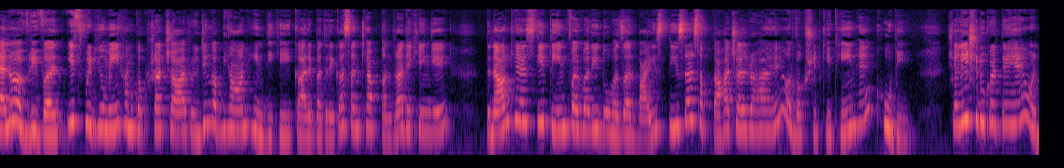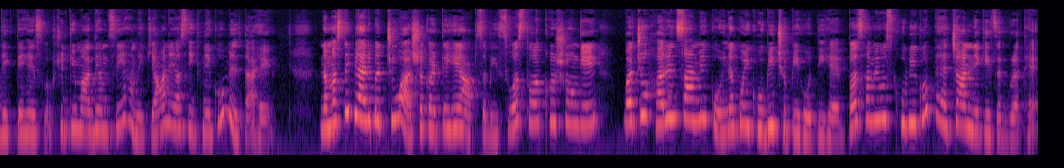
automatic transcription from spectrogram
हेलो एवरीवन इस वीडियो में हम कक्षा चार रीडिंग अभियान हिंदी की कार्यपत्रिका संख्या पंद्रह देखेंगे। दिनांक है इसकी तीन फरवरी 2022 तीसरा सप्ताह चल रहा है और वर्कशीट की थीम है खूबी। चलिए शुरू करते हैं और देखते हैं इस वर्कशीट के माध्यम से हमें क्या नया सीखने को मिलता है। नमस्ते प्यारे बच्चों, आशा करते हैं आप सभी स्वस्थ और खुश होंगे। बच्चों, हर इंसान में कोई ना कोई खूबी छुपी होती है। बस हमें उस खूबी को पहचानने की ज़रूरत है।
